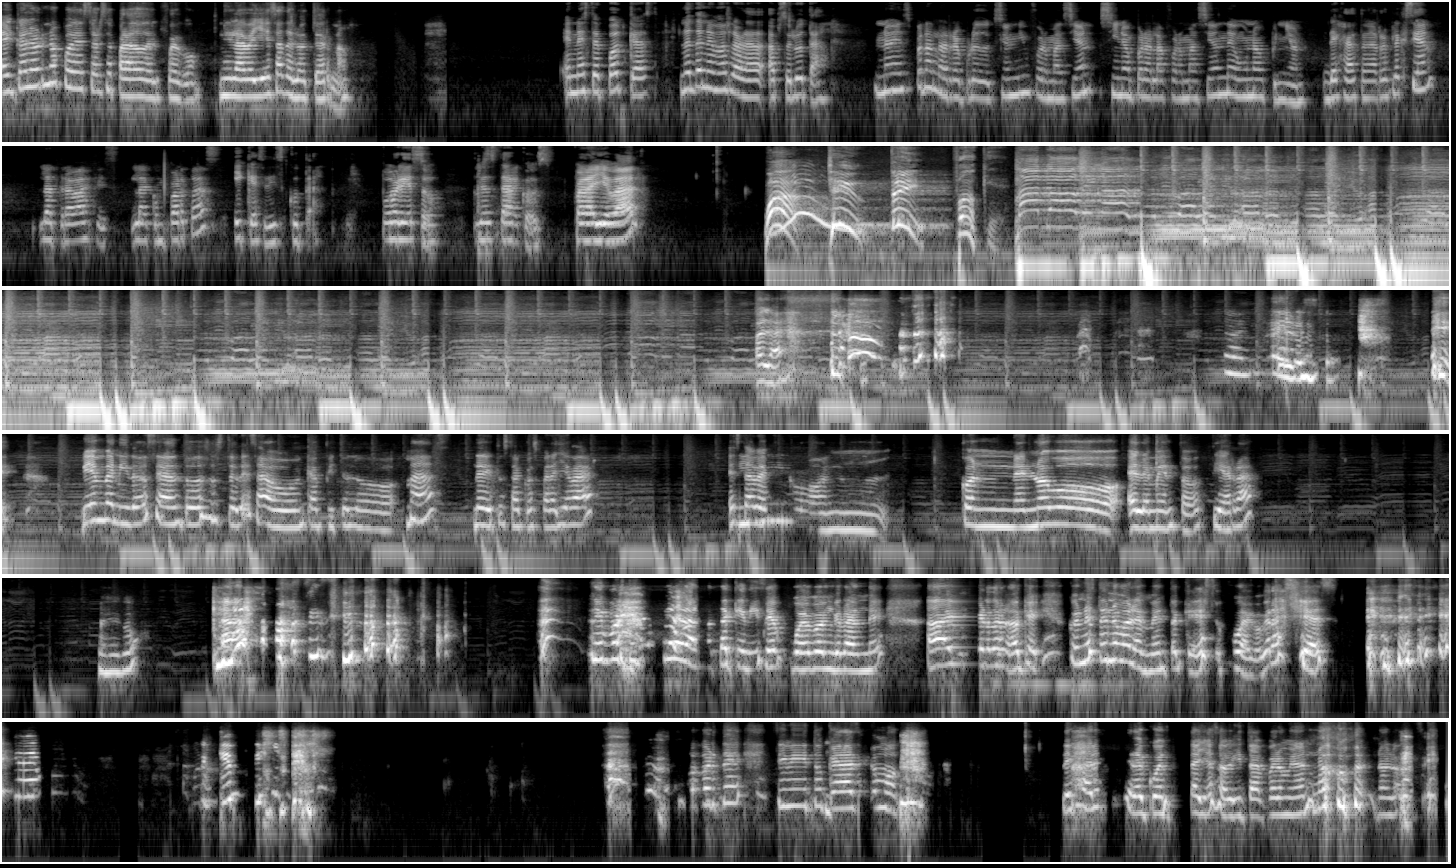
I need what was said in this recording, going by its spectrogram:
El calor no puede ser separado del fuego, ni la belleza de lo eterno. En este podcast no tenemos la verdad absoluta. No es para la reproducción de información, sino para la formación de una opinión. Dejarte una reflexión La trabajes, la compartas. y que se discuta. Por, eso, los tacos para llevar. One, two, three, funk it. Hola. Bienvenidos sean todos ustedes a un capítulo más de Tus Tacos para Llevar. Esta vez con, con el nuevo elemento tierra. ¿Fuego? Sí, sí. Ni porque tiene la nota que dice fuego en grande. Ay, perdón. Ok, con este nuevo elemento que es fuego. Gracias. ¿Por qué dijiste? Aparte, sí vi tu cara así como. Dejar que se dé cuenta ya solita, pero mira, no, no lo sé.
